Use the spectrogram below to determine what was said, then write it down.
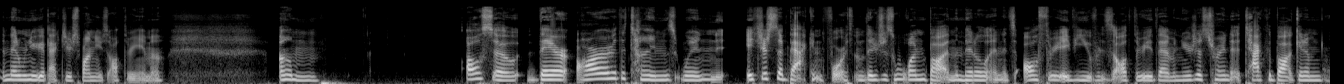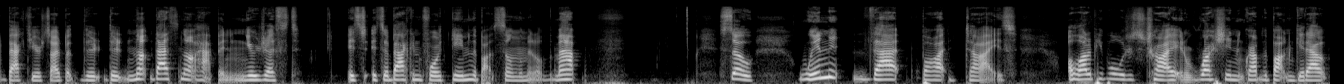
And then when you get back to your spawn, use all three ammo. Um also, there are the times when it's just a back and forth and there's just one bot in the middle and it's all three of you versus all three of them and you're just trying to attack the bot, get them back to your side, but they're, they're not that's not happening. You're just it's it's a back and forth game. The bot's still in the middle of the map. So, when that bot dies, a lot of people will just try and rush in, grab the bot, and get out.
